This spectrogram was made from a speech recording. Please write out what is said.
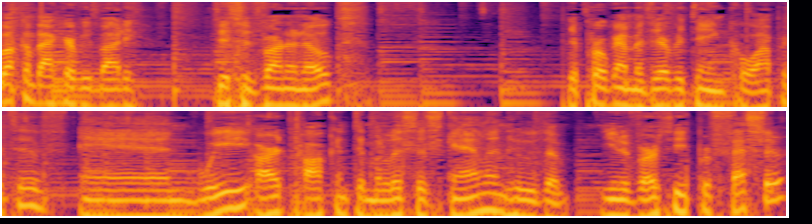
Welcome back, everybody. This is Vernon Oakes. The program is Everything Cooperative, and we are talking to Melissa Scanlan, who's a university professor.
